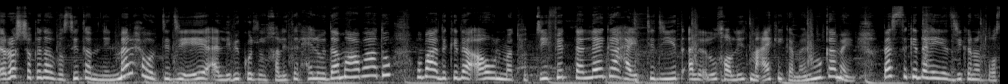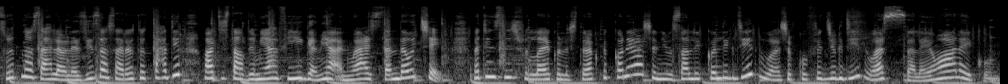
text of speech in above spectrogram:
رشة كده بسيطة من الملح وابتدي إيه قلبي كل الخليط الحلو ده مع بعضه. وبعد كده أول ما تحطيه في التلاجة هيبتدي يتقل الخليط معاكي كمان وكمان. بس كده هي دي كانت وصفتنا سهلة ولذيذة سهله التحضير وهتستخدميها في جميع أنواع السندوتشات ما تنسيش في اللايك والاشتراك في القناة عشان يوصلك كل جديد وأشوفكم في فيديو جديد والسلام عليكم.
